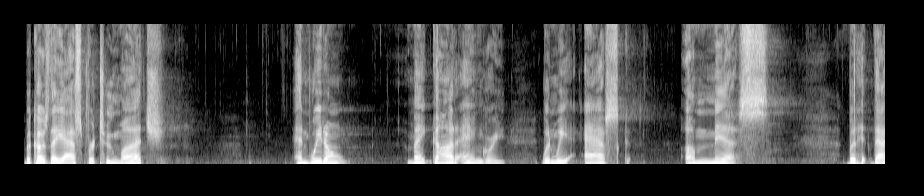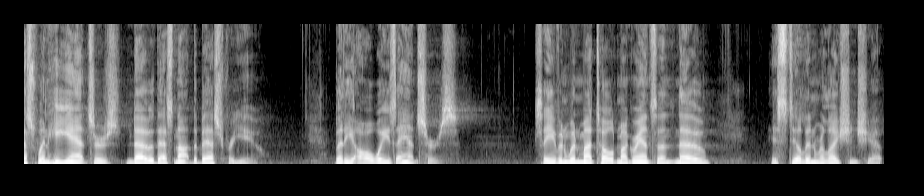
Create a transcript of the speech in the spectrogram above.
because they ask for too much. And we don't make God angry when we ask amiss. But that's when He answers, No, that's not the best for you. But He always answers. So even when I told my grandsons no, it's still in relationship.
